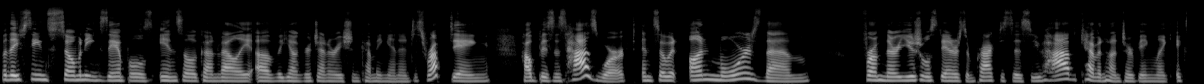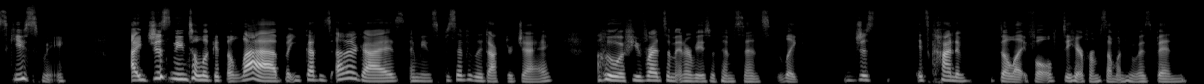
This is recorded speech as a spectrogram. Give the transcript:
but they've seen so many examples in Silicon Valley of a younger generation coming in and disrupting how business has worked. And so it unmoors them from their usual standards and practices. So you have Kevin Hunter being like, Excuse me, I just need to look at the lab. But you've got these other guys, I mean, specifically Dr. J, who, if you've read some interviews with him since, like, just it's kind of delightful to hear from someone who has been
